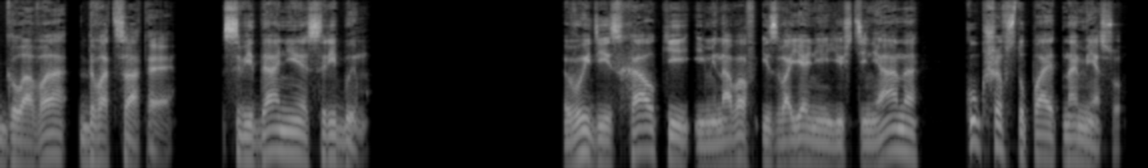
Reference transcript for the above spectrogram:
Глава 20. Свидание с Рябым. Выйдя из Халки и миновав изваяние Юстиниана, Кукша вступает на Месу.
